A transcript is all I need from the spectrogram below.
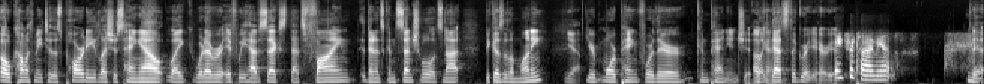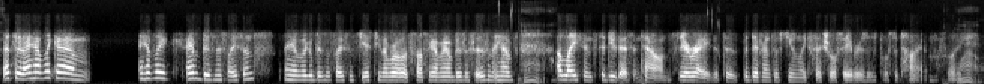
Oh, come with me to this party. Let's just hang out. Like, whatever. If we have sex, that's fine. Then it's consensual. It's not because of the money. yeah. You're more paying for their companionship. Okay. Like, that's the gray area. Thanks for time. Yeah, Yeah. that's it. I have like um, I have like I have a business license. I have like a business license, GST number, all that stuff. I got my own businesses, and I have Ah. a license to do this in town. So you're right. It's a, the difference between like sexual favors as opposed to time. So like, Wow.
